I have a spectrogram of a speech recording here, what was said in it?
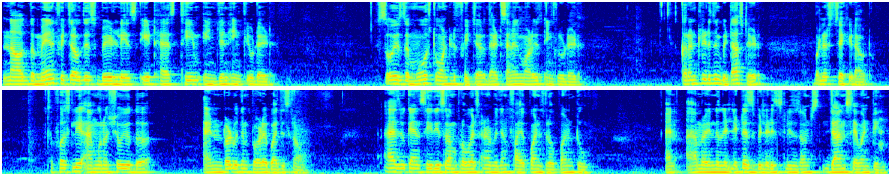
Now the main feature of this build is it has theme engine included. So is the most wanted feature that CyanogenMod is included. Currently it is in beta state, but let's check it out. So firstly I'm gonna show you the Android version provided by this ROM. As you can see this ROM provides Android version 5.0.2 and I am running the latest build that is released on Jan 17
